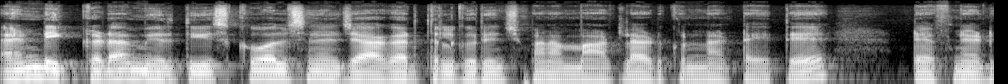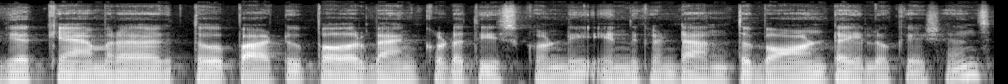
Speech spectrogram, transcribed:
అండ్ ఇక్కడ మీరు తీసుకోవాల్సిన జాగ్రత్తల గురించి మనం మాట్లాడుకున్నట్టయితే డెఫినెట్గా కెమెరాతో పాటు పవర్ బ్యాంక్ కూడా తీసుకోండి. ఎందుకంటే అంత బాగుంటాయి లొకేషన్స్.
